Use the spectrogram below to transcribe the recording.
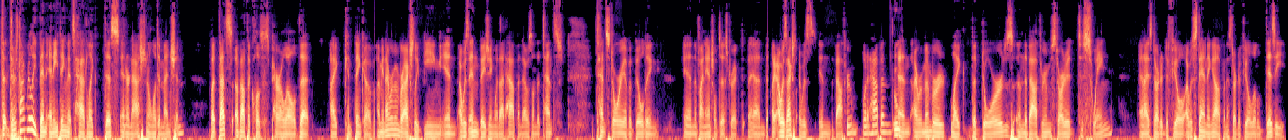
Th- there's not really been anything that's had like this international dimension, but that's about the closest parallel that I can think of. I mean, I remember actually being in I was in Beijing when that happened. I was on the 10th 10th story of a building in the financial district and like I was actually I was in the bathroom when it happened Ooh. and I remember like the doors in the bathroom started to swing and I started to feel I was standing up and I started to feel a little dizzy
